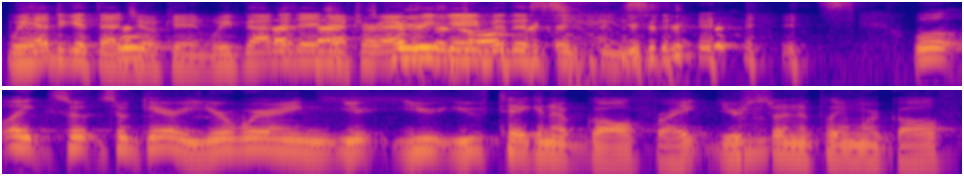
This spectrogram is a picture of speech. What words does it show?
We had to get that well, joke in. We've got that, it in after every game of this series. Well, like so, so Gary, you're wearing you you you've taken up golf, right? You're mm-hmm. starting to play more golf.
